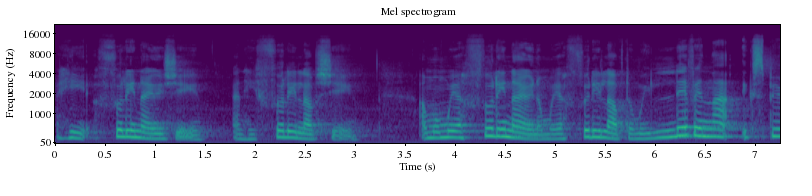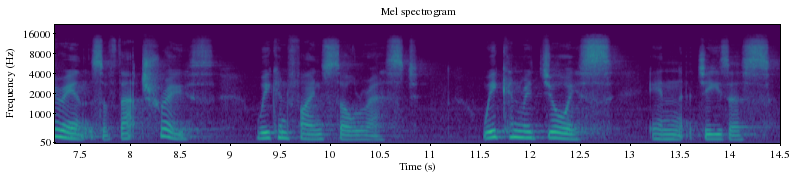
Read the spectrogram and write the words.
He fully knows you and he fully loves you. And when we are fully known and we are fully loved and we live in that experience of that truth, we can find soul rest we can rejoice in Jesus.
